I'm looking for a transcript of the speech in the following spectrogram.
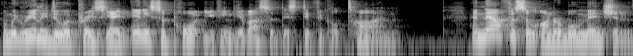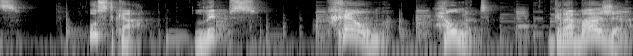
and we really do appreciate any support you can give us at this difficult time. And now for some honourable mentions Ustka, Lips, Helm, Helmet, Grabarze,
